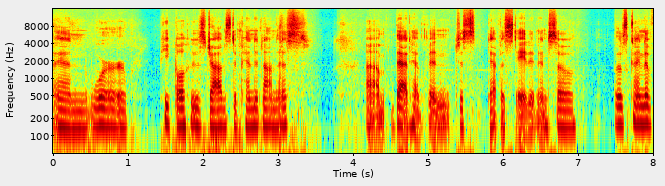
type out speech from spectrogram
and were people whose jobs depended on this um, that have been just devastated. And so those kind of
